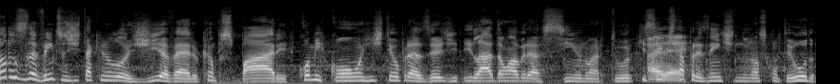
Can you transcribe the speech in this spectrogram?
Todos os eventos de tecnologia, velho, Campus Party, Comic Con, a gente tem o prazer de ir lá dar um abracinho no Arthur, que sempre Olha aí. está presente no nosso conteúdo,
